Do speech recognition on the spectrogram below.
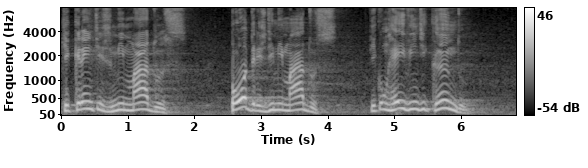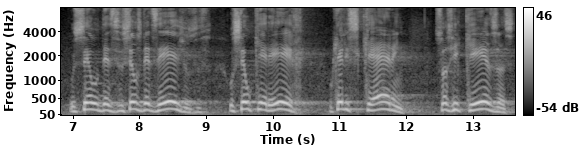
que crentes mimados, podres de mimados, ficam reivindicando os seus desejos, o seu querer, o que eles querem, suas riquezas,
